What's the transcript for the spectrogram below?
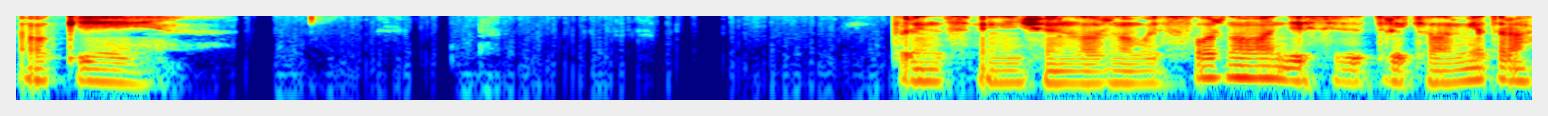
Окей. В принципе, ничего не должно быть сложного. 10,3 километра.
